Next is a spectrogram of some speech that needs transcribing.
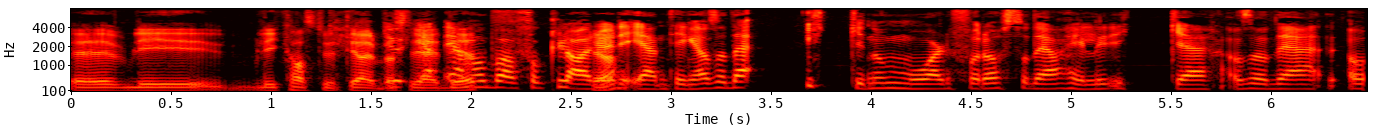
blir, blir, kastet ut i arbeidsledighet? Jeg, jeg må bare forklare én ja. ting. Altså, det er ikke noe mål for oss, og det er heller ikke altså det, å,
